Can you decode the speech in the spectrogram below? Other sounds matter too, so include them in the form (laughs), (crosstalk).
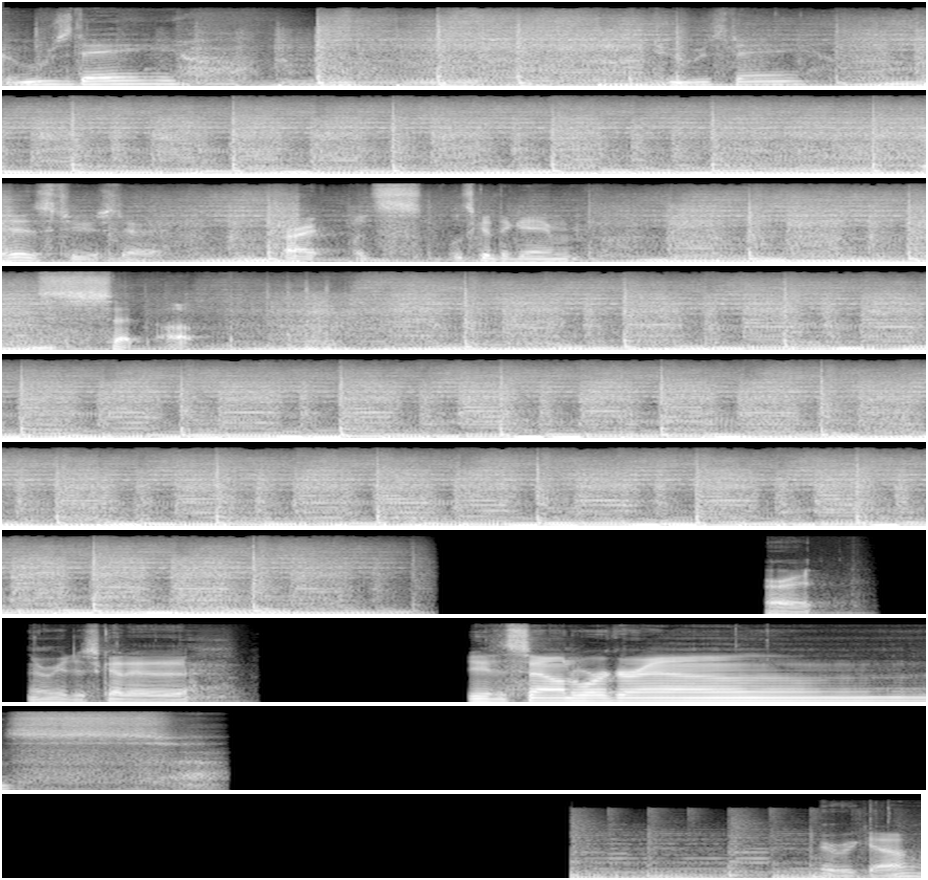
Tuesday? Tuesday? It is Tuesday. All right, let's let's get the game set up. Just gotta do the sound workarounds. There we go.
